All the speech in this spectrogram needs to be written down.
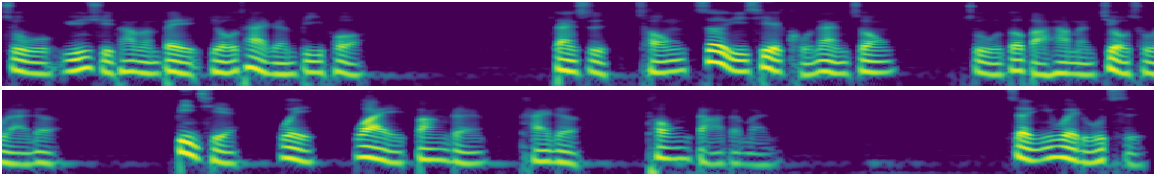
主允许他们被犹太人逼迫，但是从这一切苦难中，主都把他们救出来了，并且为外邦人开了通达的门。正因为如此，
